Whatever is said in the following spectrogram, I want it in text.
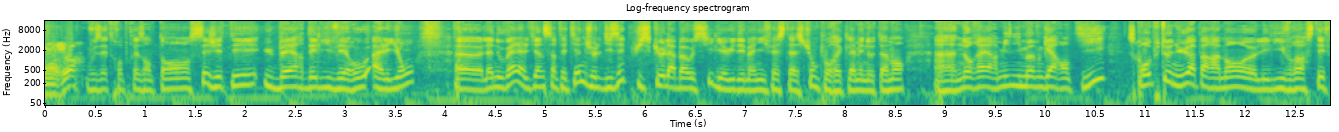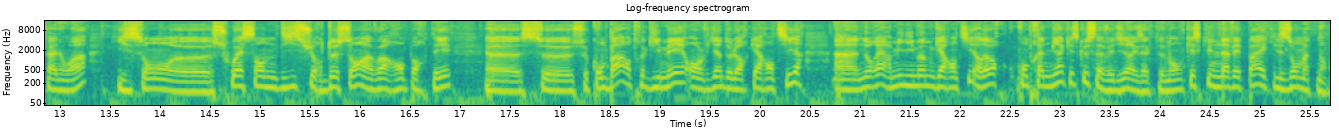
Bonjour. Vous êtes représentant CGT Uber Deliveroo à Lyon. Euh, la nouvelle, elle vient de Saint-Etienne, je le disais, puisque là-bas aussi, il y a eu des manifestations pour réclamer notamment un horaire minimum garanti. Ce qu'ont obtenu apparemment euh, les livreurs stéphanois, qui sont euh, 70 sur 200 à avoir remporté euh, ce, ce combat, entre guillemets. On vient de leur garantir un horaire minimum garanti. Alors d'abord, qu'on comprenne bien, qu'est-ce que ça veut dire exactement? Qu'est-ce qu'ils n'avaient pas et qu'ils ont maintenant?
